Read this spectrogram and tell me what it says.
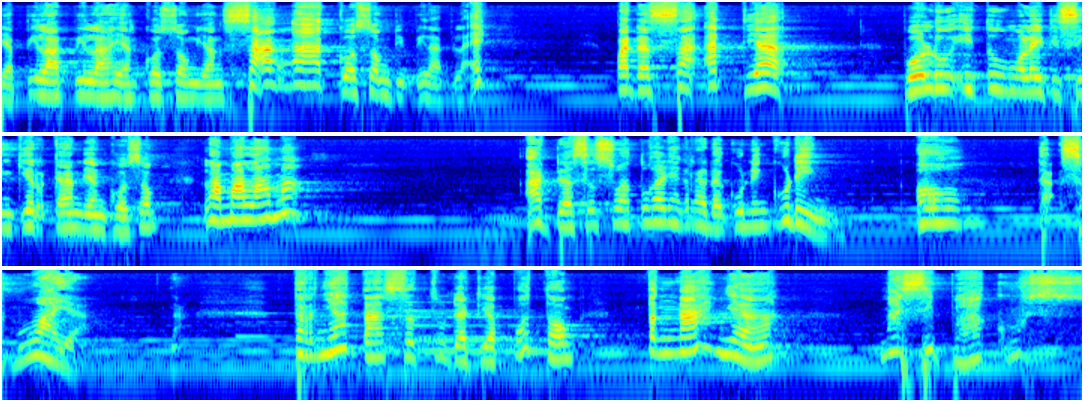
dia pilah-pilah yang kosong, yang sangat kosong dipilah-pilah. Eh, pada saat dia bolu itu mulai disingkirkan yang kosong, lama-lama ada sesuatu hal yang rada kuning-kuning. Oh, tak semua ya. Nah, ternyata sesudah dia potong, tengahnya masih bagus.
